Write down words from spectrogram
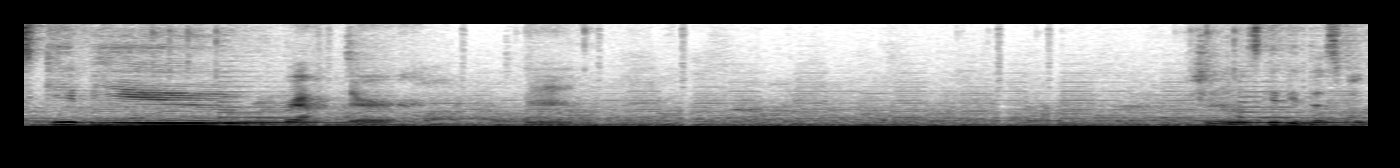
Let's give you Raptor. 10. Actually, let's give you this one.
